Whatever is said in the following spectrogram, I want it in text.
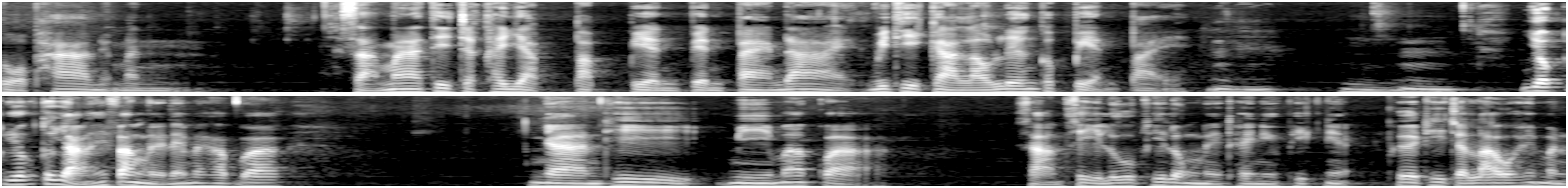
ตัวภาพเนี่ยมัน สามารถที่จะขยับปรับเปลี่ยนเปลี่ยนแปลงได้ วิธีการเล่าเรื่องก็เปลี่ยนไปยกยกตัวอย่างให้ฟังหน่อยได้ไหมครับว่า งานที่มีมากกว่าสามสี่รูปที่ลงในไทนิวพิกเนี่ยเพื่อที่จะเล่าให้มัน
